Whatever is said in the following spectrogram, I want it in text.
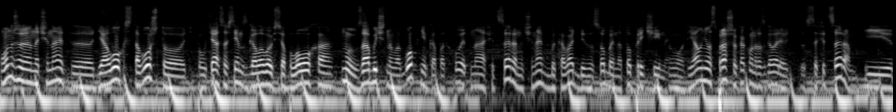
Он же начинает э, диалог с того, что типа у тебя совсем с головой все плохо. Ну, за обычного гопника подходит на офицера, начинает быковать без особой на то причины. Вот. Я у него спрашиваю, как он разговаривает с офицером и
